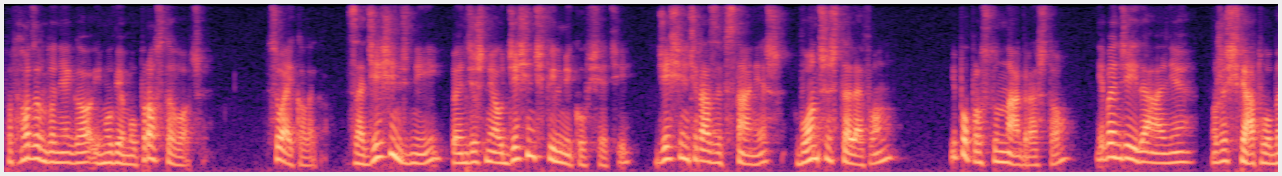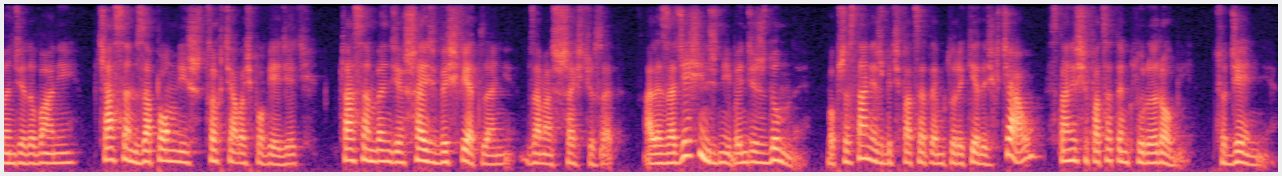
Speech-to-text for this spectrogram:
podchodzę do niego i mówię mu prosto w oczy. Słuchaj, kolego, za 10 dni będziesz miał 10 filmików w sieci, 10 razy wstaniesz, włączysz telefon i po prostu nagrasz to. Nie będzie idealnie, może światło będzie do bani, czasem zapomnisz, co chciałeś powiedzieć, czasem będzie 6 wyświetleń zamiast 600, ale za 10 dni będziesz dumny, bo przestaniesz być facetem, który kiedyś chciał, stanie się facetem, który robi codziennie.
